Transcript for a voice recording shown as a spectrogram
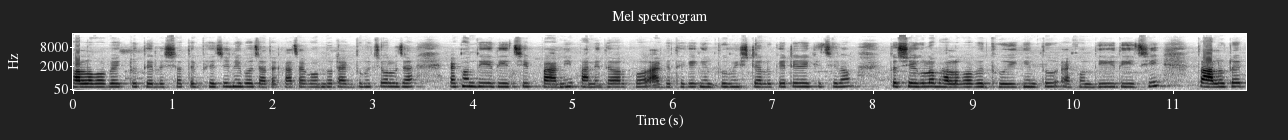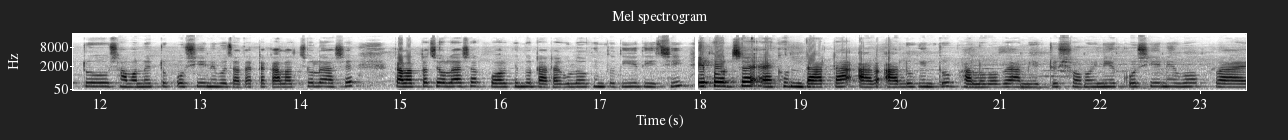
ভালোভাবে একটু তেলের সাথে ভেজে নিব যাতে কাঁচা গন্ধটা একদমই চলে যায়। এখন দিয়ে দিয়েছি পানি। পানি দেওয়ার পর আগে থেকে কিন্তু মিষ্টি আলু কেটে রেখেছিলাম। তো সেগুলো ভালোভাবে ধুয়ে কিন্তু এখন দিয়ে দিয়েছি। তো আলুটা একটু সামান্য একটু কষিয়ে নেব, যাতে একটা কালার চলে আসে। কালারটা চলে আসার পর কিন্তু ডাটাগুলোও কিন্তু দিয়ে দিয়েছি। এ পর্যায়ে এখন ডাটা আর আলু কিন্তু ভালোভাবে আমি একটু সময় নিয়ে কষিয়ে নেব, প্রায়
